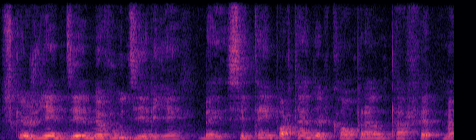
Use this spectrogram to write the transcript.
ce que je viens de dire ne vous dit rien, ben, c'est important de le comprendre parfaitement.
